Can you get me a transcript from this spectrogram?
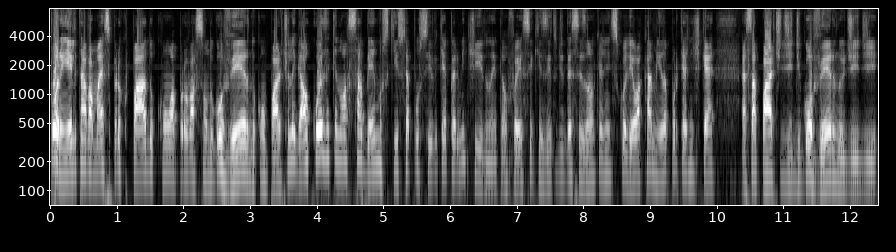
porém ele estava mais preocupado com a aprovação do governo, com parte legal, coisa que nós sabemos que isso é possível que é permitido, né? Então foi esse quesito de decisão que a gente escolheu a Camila, porque a gente quer essa parte de, de governo, de, de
